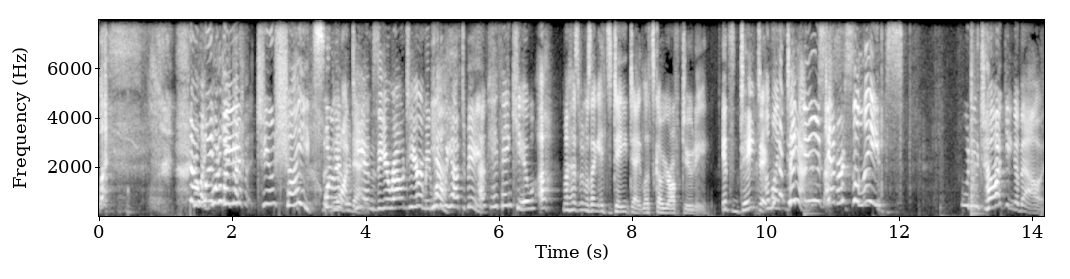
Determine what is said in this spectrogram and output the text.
Like, No like, what do I gave two shites. what do other want? day. TMZ around here? I mean, what do we have to be? Okay, thank you. Uh. My husband was like, "It's date day. Let's go. You're off duty." It's date day. I'm Look like, at "The Dan. news never sleeps." What are you talking about?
